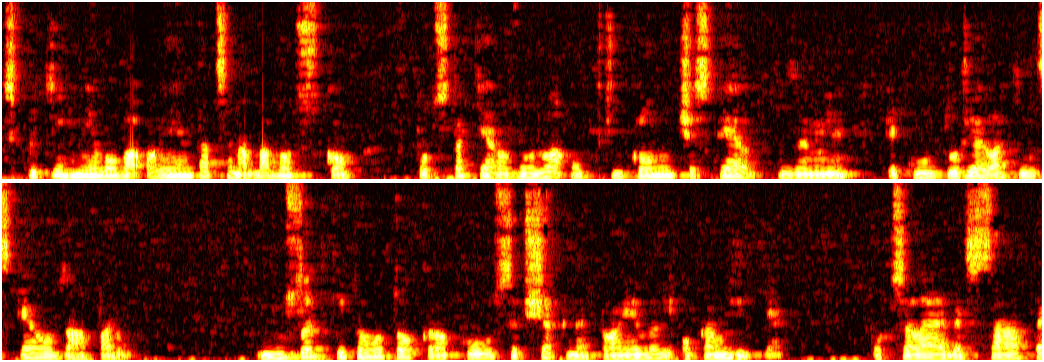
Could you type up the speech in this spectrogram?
Spytihněvova orientace na Bavorsko v podstatě rozhodla o příklonu české země ke kultuře latinského západu. Důsledky tohoto kroku se však neprojevily okamžitě. Po celé desáté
